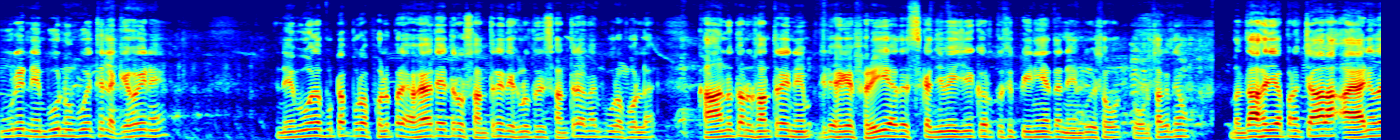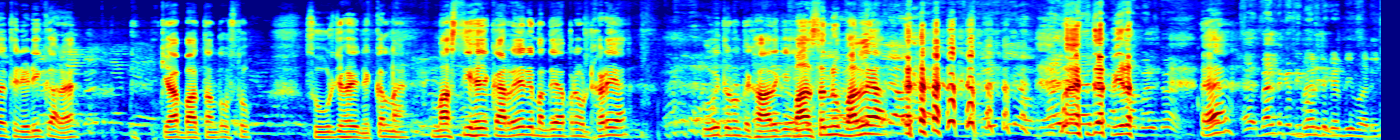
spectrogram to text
ਪੂਰੇ ਨਿੰਬੂ ਨੂੰਬੂ ਇੱਥੇ ਲੱਗੇ ਹੋਏ ਨੇ। ਨਿੰਬੂਆਂ ਦਾ ਬੂਟਾ ਪੂਰਾ ਫੁੱਲ ਭਰਿਆ ਹੋਇਆ ਤੇ ਇਧਰੋਂ ਸੰਤਰੇ ਦੇਖ ਲਓ ਤੁਸੀਂ, ਸੰਤਰਿਆਂ ਦਾ ਵੀ ਪੂਰਾ ਫੁੱਲ ਹੈ। ਖਾਣ ਨੂੰ ਤੁਹਾਨੂੰ ਸੰਤਰੇ ਜਿਹੜੇ ਹੈਗੇ ਫਰੀ ਹੈ ਤੇ ਸਕੰਜਵੀ ਜੇਕਰ ਤੁਸੀਂ ਪੀਣੀ ਹੈ ਤਾਂ ਨਿੰਬੂ ਇਸੋ ਤੋੜ ਸਕਦੇ ਹੋ। ਬੰਦਾ ਹਜੇ ਆਪਣਾ ਚਾਹ ਵਾਲਾ ਆਇਆ ਨਹੀਂ ਉਹਦਾ ਇੱਥੇ ਰੇੜੀ ਘਰ ਹੈ। ਕਿਆ ਬਾਤਾਂ ਦੋਸਤੋ ਸੂਰਜ ਹਜੇ ਨਿਕਲਣਾ ਹੈ। ਮਸਤੀ ਹਜੇ ਕਰ ਰਹੇ ਨੇ ਬੰਦੇ ਆਪਣੇ ਉੱਠ ਖੜੇ ਆ। ਉਹ ਵੀ ਤੁਹਾਨੂੰ ਦਿਖਾ ਦਈਏ। ਬਾਂਸਲ ਨੂੰ ਬੰਨ ਲਿਆ। ਹੈ? ਬੈਲਟ ਗੱਡੀ ਬੈਲਟ ਗੱਡੀ ਮਾੜੀ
